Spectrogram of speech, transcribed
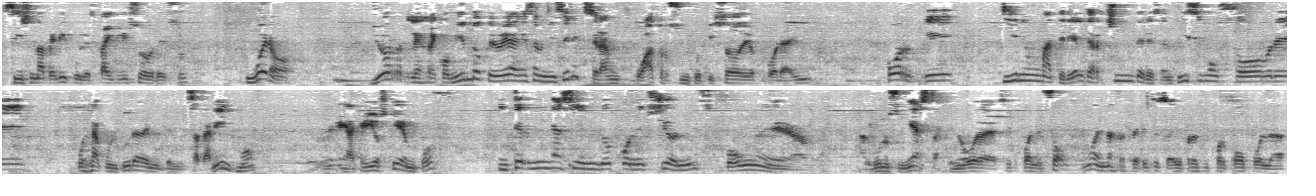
sí, hizo una película, Spike Lee, sobre eso. Bueno, yo les recomiendo que vean esa miniserie, que serán cuatro o cinco episodios por ahí, porque tiene un material de archivo interesantísimo sobre pues, la cultura del, satanismo en aquellos tiempos y termina haciendo conexiones con eh, algunos cineastas, que no voy a decir cuáles son. ¿no? Hay unas referencias ahí, Francis Ford Coppola,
